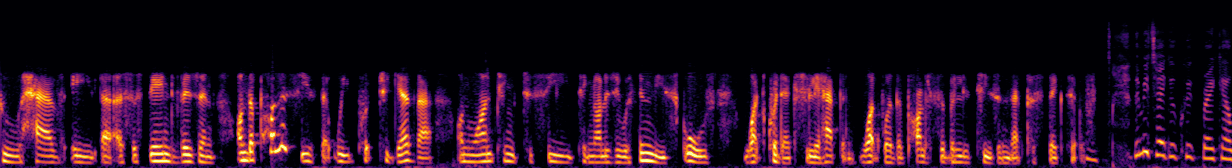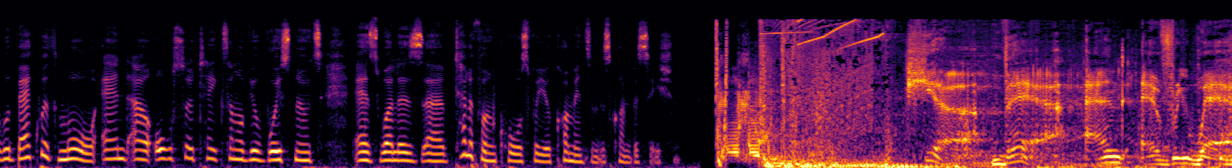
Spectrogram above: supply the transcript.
to have a, a sustained vision on the policies that we put together on wanting to see technology within these schools, what could actually happen? What were the possibilities in that perspective? Let me take a quick break. I will back with more and I'll also take some of your voice notes as well as uh, telephone calls for your comments on this conversation. Here, there, and everywhere.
